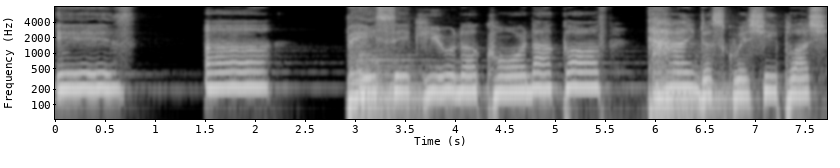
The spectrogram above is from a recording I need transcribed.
is a basic unicorn knockoff, kinda squishy plush,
